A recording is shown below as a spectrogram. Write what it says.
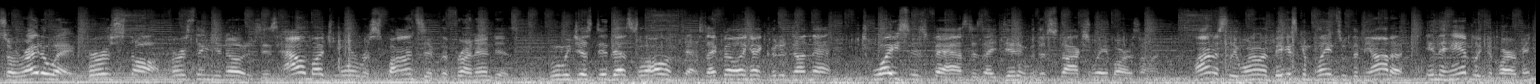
So right away, first off, first thing you notice is how much more responsive the front end is. When we just did that slalom test, I felt like I could have done that twice as fast as I did it with the stock sway bars on. Honestly, one of my biggest complaints with the Miata in the handling department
